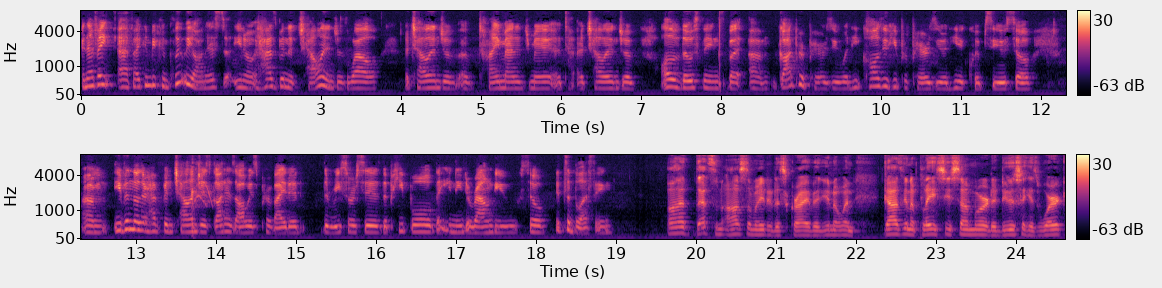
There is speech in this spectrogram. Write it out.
and if I if I can be completely honest, you know, it has been a challenge as well, a challenge of, of time management, a, t- a challenge of all of those things. But um, God prepares you when He calls you, He prepares you and He equips you. So um, even though there have been challenges, God has always provided the resources, the people that you need around you. So it's a blessing. Oh, that, that's an awesome way to describe it. You know, when God's going to place you somewhere to do His work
